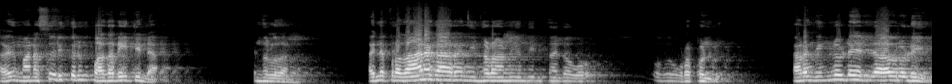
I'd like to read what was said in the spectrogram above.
അതായത് മനസ്സൊരിക്കലും പതറിയിട്ടില്ല എന്നുള്ളതാണ്. അതിന്റെ പ്രധാന കാരണം നിങ്ങളാണ് എന്ന് എനിക്ക് നല്ല ഉറപ്പുണ്ട്. കാരണം നിങ്ങളുടെ എല്ലാവരുടെയും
